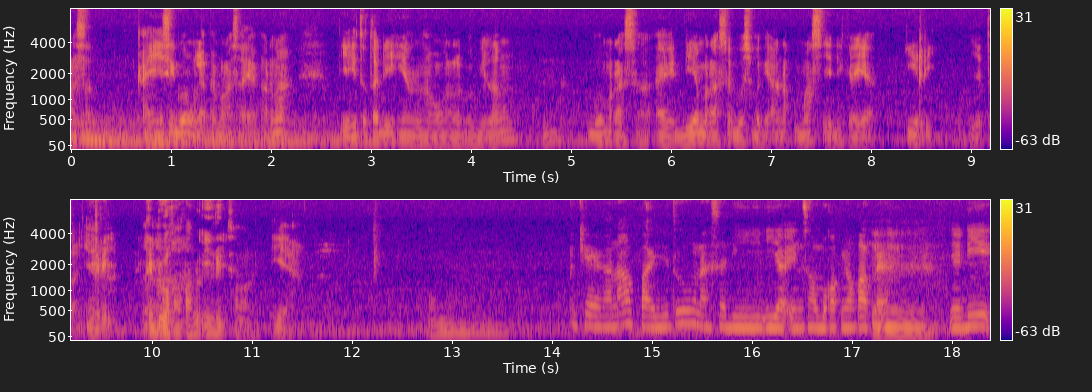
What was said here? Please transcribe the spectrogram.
Merasa kayaknya sih gue ngeliatnya merasa ya karena ya itu tadi yang awal gue bilang Hmm. gue merasa eh dia merasa gue sebagai anak emas jadi kayak iri jatuhnya Iri. Kedua kakak lu iri sama lu. iya kayak karena apa aja tuh ngerasa diiyain sama bokap nyokap ya Hmm, jadi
